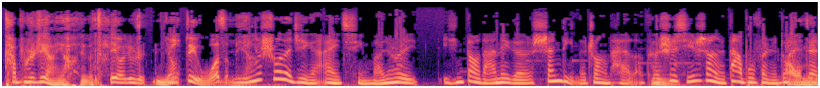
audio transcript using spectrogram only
他不是这样要求的，他要就是你要对我怎么样？您说的这个爱情吧，就是已经到达那个山顶的状态了。可是实际上有大部分人都啊，还在。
